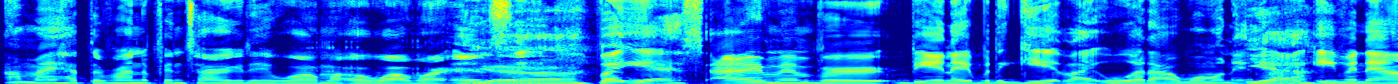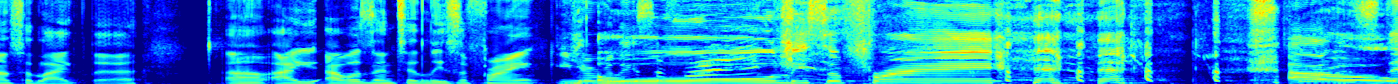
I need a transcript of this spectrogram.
I might have to run up in Target and Walmart or Walmart and Yeah. see. But yes, I remember being able to get like what I wanted. Yeah. Like, even down to like the. Um, I I was into Lisa Frank. You remember Lisa Oh, Lisa Frank. All the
